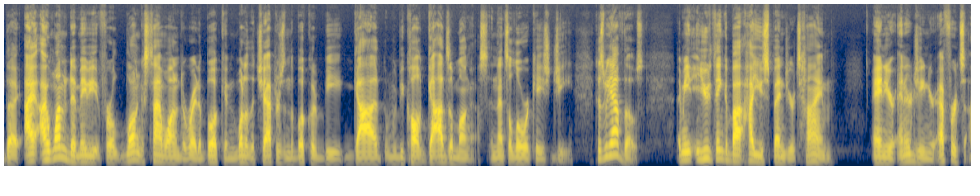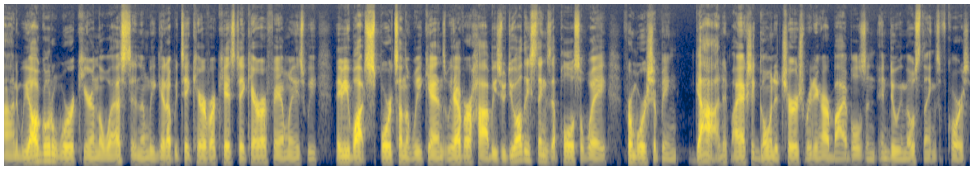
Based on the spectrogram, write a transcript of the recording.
the I, I wanted to maybe for longest time wanted to write a book and one of the chapters in the book would be God would be called Gods Among Us and that's a lowercase g because we have those. I mean, you think about how you spend your time and your energy and your efforts on. We all go to work here in the West and then we get up, we take care of our kids, take care of our families, we maybe watch sports on the weekends, we have our hobbies, we do all these things that pull us away from worshiping God by actually going to church, reading our Bibles and, and doing those things, of course.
